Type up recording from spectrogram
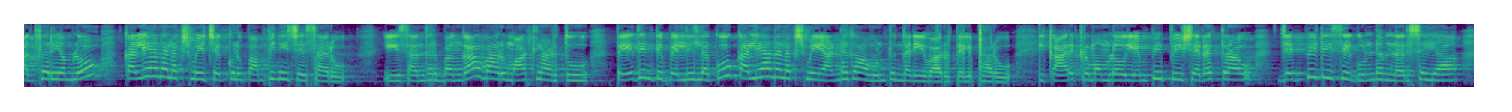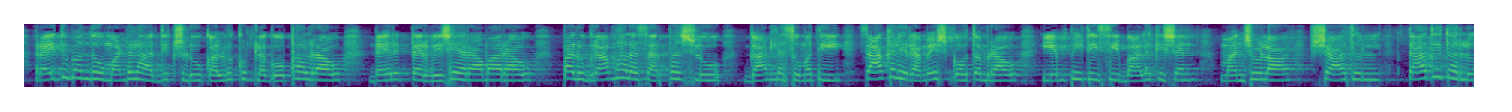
ఆధ్వర్యంలో కళ్యాణలక్ష్మి చెక్కులు పంపిణీ చేశారు. ఈ సందర్భంగా వారు మాట్లాడుతూ పేదింటి పెళ్ళిళ్ళకు కళ్యాణలక్ష్మి అండగా ఉంటుందని వారు తెలిపారు. ఈ కార్యక్రమంలో ఎంపీపీ శరత్ రావు జెడ్పీటీసీ గుండం నర్సయ్య రైతు బంధు మండల అధ్యక్షుడు కల్వకుంట్ల గోపాలరావు డైరెక్టర్ విజయరామారావు పలు గ్రామాల సర్పంచ్లు గాండ్ల సుమతి సాకలి రమేష్ గౌతమ్రావు ఎంపీటీసీ బాలకిషన్ మంజుల షాదుల్ తదితరులు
